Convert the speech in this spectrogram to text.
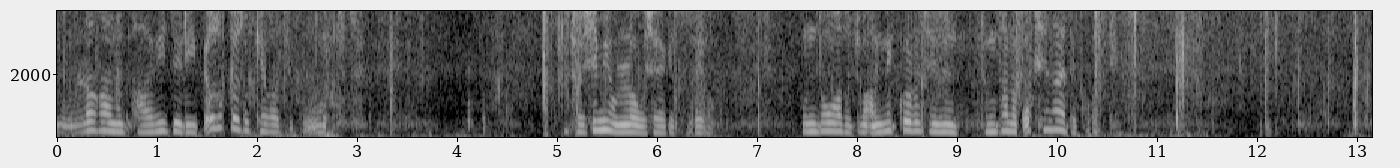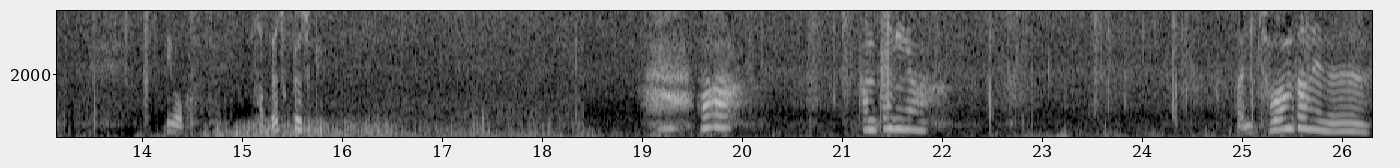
이 올라가는 바위들이 뾰족뾰족해가지고 조심히 올라오셔야겠어요. 운동화도 좀 안 미끄러지는 등산을 꼭 신어야 될 것 같아. 이거 봐. 다 뾰족뾰족해. 와, 단풍이야. 아니, 주황산에는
